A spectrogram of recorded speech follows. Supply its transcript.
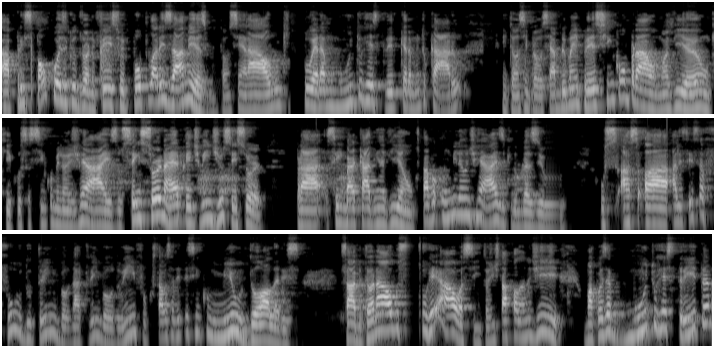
a principal coisa que o drone fez foi popularizar mesmo, então assim, era algo que tipo, era muito restrito, que era muito caro, então assim, para você abrir uma empresa tinha que comprar um avião que custa 5 milhões de reais, o sensor na época, a gente vendia o sensor para ser embarcado em avião, custava um milhão de reais aqui no Brasil, a, a, a, licença full do Trimble, da Trimble, do Info, custava 75 mil dólares, sabe? Então era algo surreal, assim. Então a gente está falando de uma coisa muito restrita,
